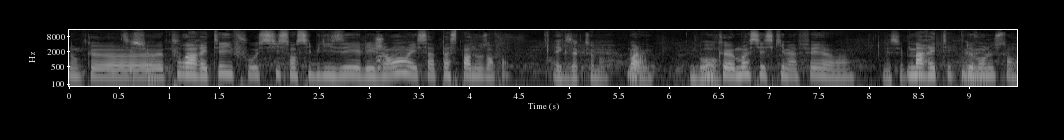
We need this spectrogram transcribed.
Donc euh, pour arrêter, il faut aussi sensibiliser les gens et ça passe par nos enfants. Exactement. Voilà. Donc euh, moi, c'est ce qui m'a fait euh, m'arrêter devant le stand.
